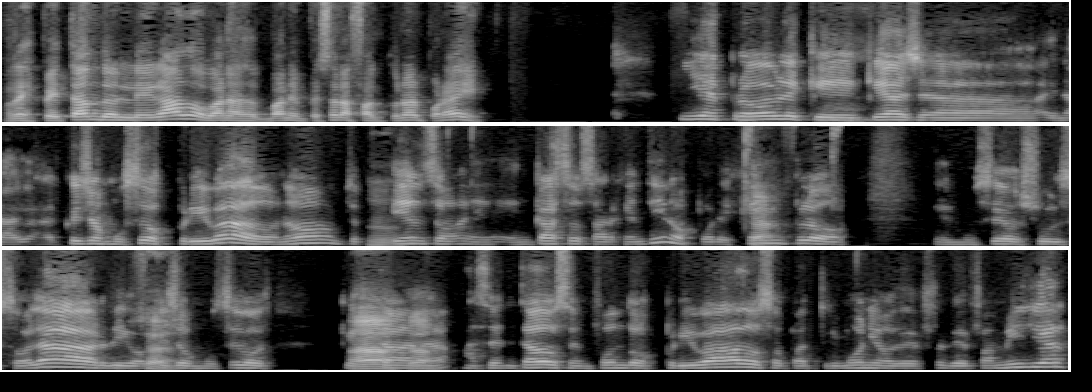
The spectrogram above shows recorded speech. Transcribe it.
respetando el legado van a, van a empezar a facturar por ahí. Y es probable que, mm. haya en aquellos museos privados, ¿no? Yo mm. pienso en, casos argentinos, por ejemplo, el Museo Jules Solar, digo, aquellos museos que ah, están asentados en fondos privados o patrimonio de, de familias,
